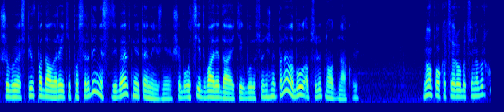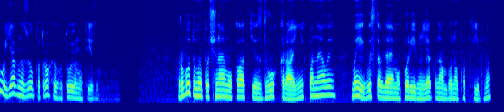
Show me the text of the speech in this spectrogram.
щоб співпадали рейки посередині з верхньою та нижньою, щоб оці два ряда, яких будуть сонячних панелей, були абсолютно однакові. Ну а поки це робиться наверху, я внизу потрохи готую метизи. Роботу ми починаємо укладки з двох крайніх панелей. Ми їх виставляємо по рівні, як нам воно потрібно.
